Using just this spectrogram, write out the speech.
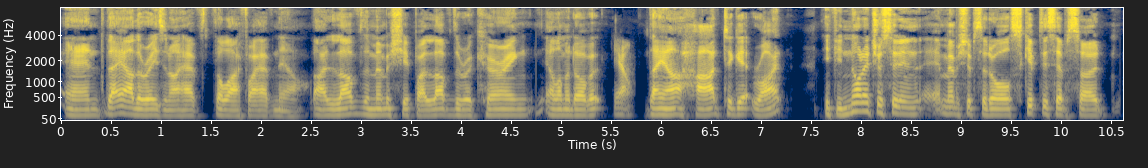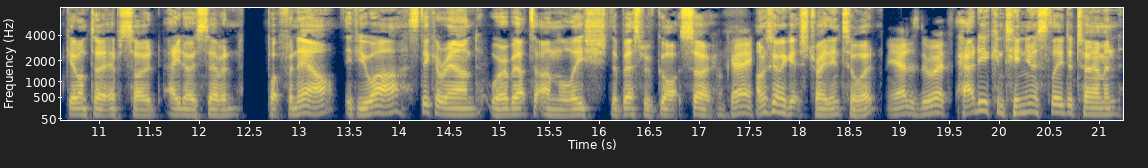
and they are the reason I have the life I have now. I love the membership. I love the recurring element of it. Yeah. They are hard to get right. If you're not interested in memberships at all, skip this episode, get onto episode 807. But for now, if you are, stick around. We're about to unleash the best we've got. So Okay. I'm just going to get straight into it. Yeah, let's do it. How do you continuously determine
